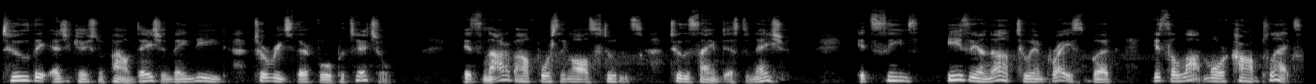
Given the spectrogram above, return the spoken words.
to the educational foundation they need to reach their full potential. It's not about forcing all students to the same destination. It seems easy enough to embrace, but it's a lot more complex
